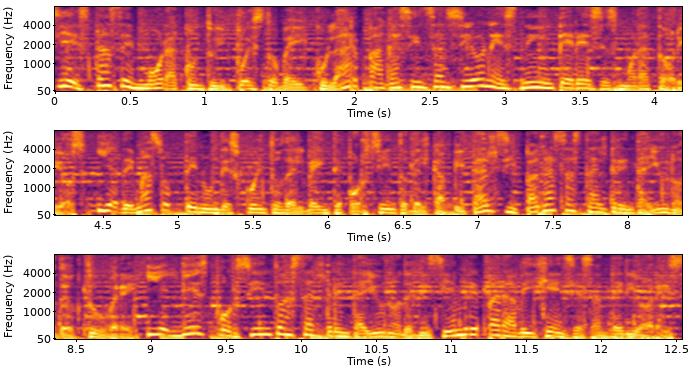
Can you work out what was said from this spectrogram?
Si estás en mora con tu impuesto vehicular, paga sin sanciones ni intereses moratorios. Y además obtén un descuento del 20% del capital si pagas hasta el 31 de octubre y el 10% hasta el 31 de diciembre para vigencias anteriores.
